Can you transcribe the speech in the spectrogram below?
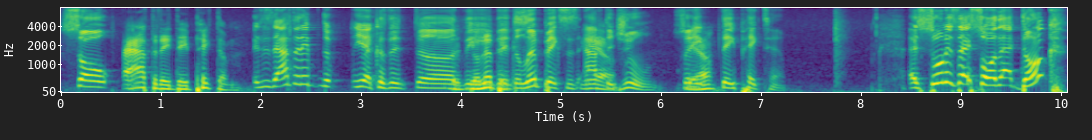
So After they they picked him. is this after they? The, yeah, because the the The- Olympics. the Olympics is after June, so Yeah. they they picked him. As soon as they saw that dunk,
